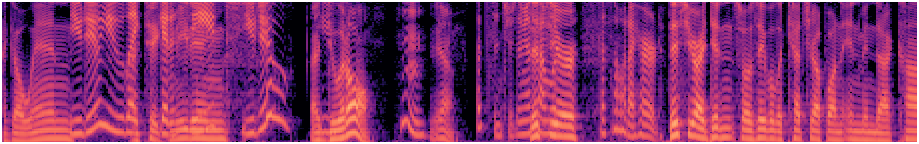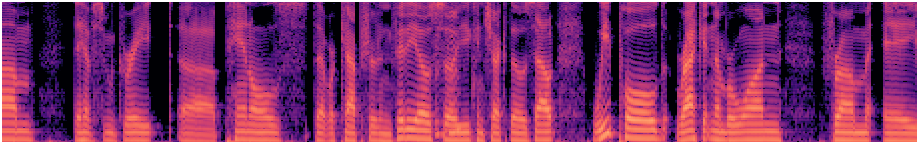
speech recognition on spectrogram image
I go in, You do. You like take get a meetings. seat. You do. I you- do it all. Hmm. Yeah. That's interesting. That's This not year, What, that's not what I heard. this year I didn't, so I was able to catch up on Inman.com. They have some great uh, panels that were captured in video, so Mhm. you can check those out. We pulled racket number one from a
